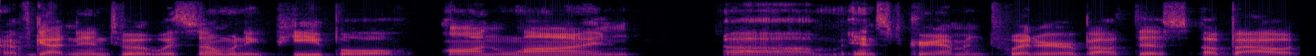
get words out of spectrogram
I've gotten into it with so many people online um, Instagram and Twitter about this about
